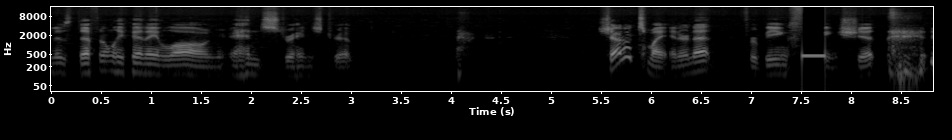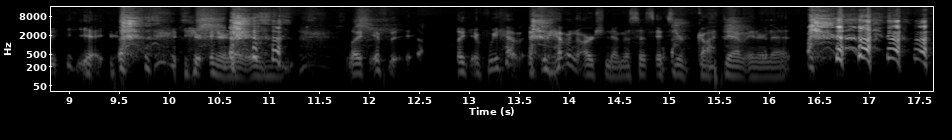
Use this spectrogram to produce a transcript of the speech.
It has definitely been a long and strange trip. Shout out to my internet for being fing shit. yeah, your internet is like if like if we have if we have an arch nemesis, it's your goddamn internet. like,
